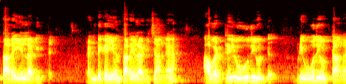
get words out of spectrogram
தரையில் அடித்து ரெண்டு கையும் தரையில் அடித்தாங்க அவற்றில் ஊதி விட்டு இப்படி ஊதி விட்டாங்க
